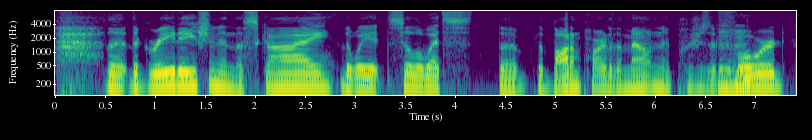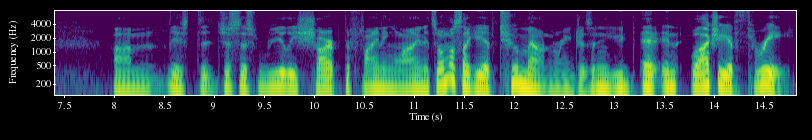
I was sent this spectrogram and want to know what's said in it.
the the gradation in the sky, the way it silhouettes the the bottom part of the mountain, it pushes it Mhm. forward. Um, is just this really sharp, defining line. It's almost like you have two mountain ranges, and you and, and well, actually, you have three.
